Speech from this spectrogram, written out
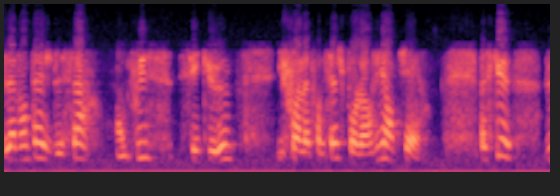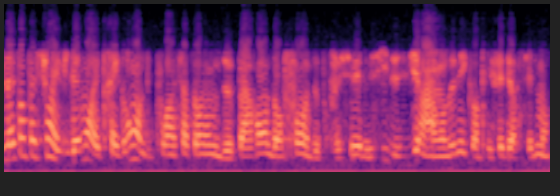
l'avantage de ça, en plus, c'est que il faut un apprentissage pour leur vie entière. Parce que la tentation, évidemment, est très grande pour un certain nombre de parents, d'enfants, de professionnels aussi, de se dire à un moment donné, quand les faits de harcèlement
